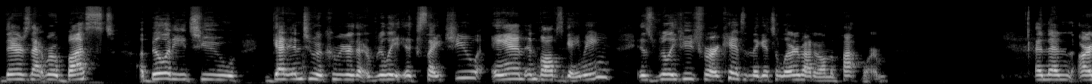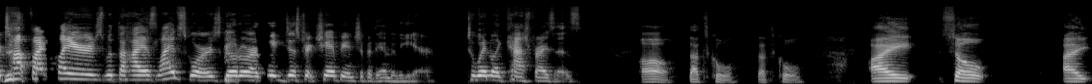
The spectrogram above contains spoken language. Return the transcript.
there's that robust ability to get into a career that really excites you and involves gaming is really huge for our kids and they get to learn about it on the platform. And then our top five players with the highest live scores go to our big district championship at the end of the year to win like cash prizes. Oh, that's cool. That's cool. I so I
